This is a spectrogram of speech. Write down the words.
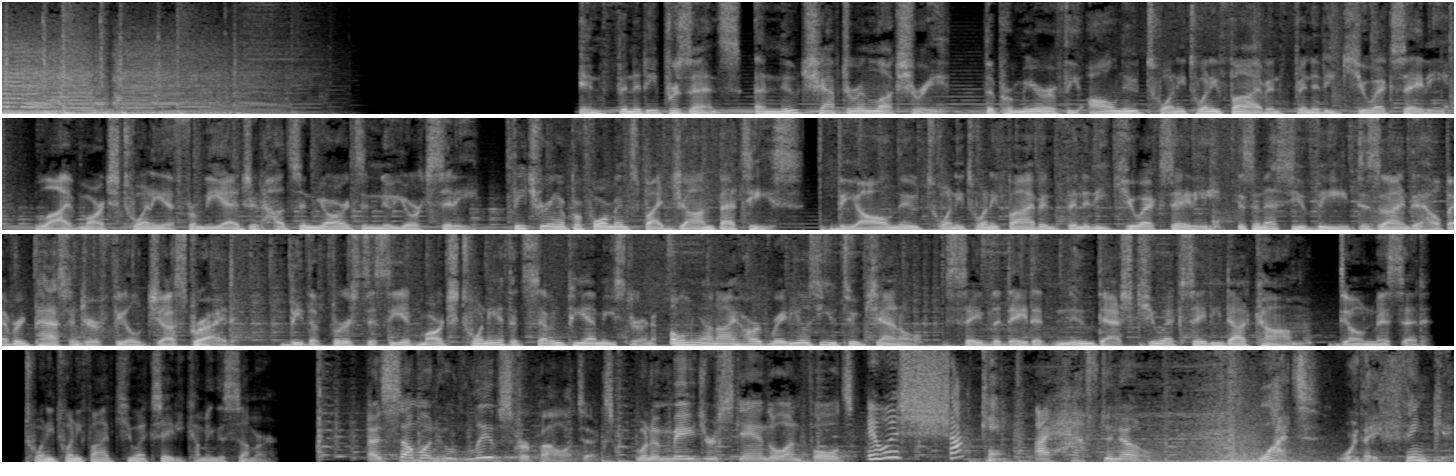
Infiniti presents a new chapter in luxury, the premiere of the all new 2025 Infiniti QX80, live March 20th from the edge at Hudson Yards in New York City, featuring a performance by Jon Batiste. The all new 2025 Infiniti QX80 is an SUV designed to help every passenger feel just right. Be the first to see it March 20th at 7 p.m. Eastern, only on iHeartRadio's YouTube channel. Save the date at new-QX80.com. Don't miss it. 2025 QX80 coming this summer. As someone who lives for politics, when a major scandal unfolds, It was shocking. I have to know what were they thinking?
